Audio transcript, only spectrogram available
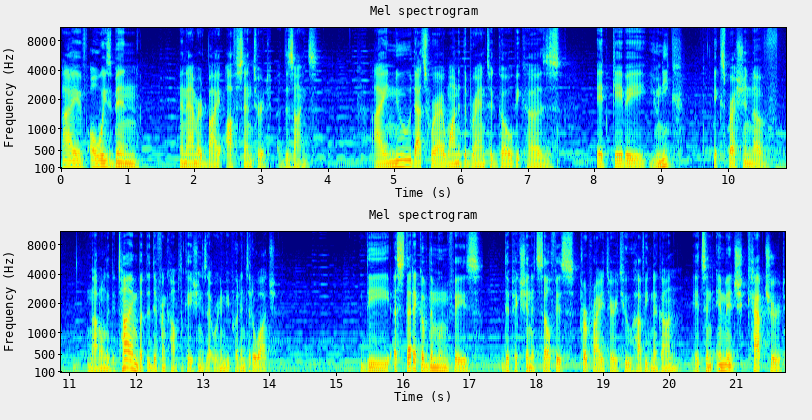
I've always been enamored by off-centered designs. I knew that's where I wanted the brand to go because it gave a unique expression of not only the time, but the different complications that were going to be put into the watch. The aesthetic of the moon phase depiction itself is proprietary to Havid Nagan. It's an image captured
